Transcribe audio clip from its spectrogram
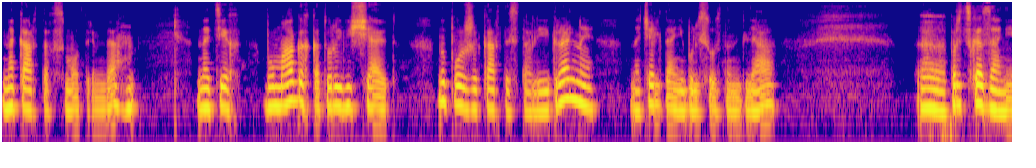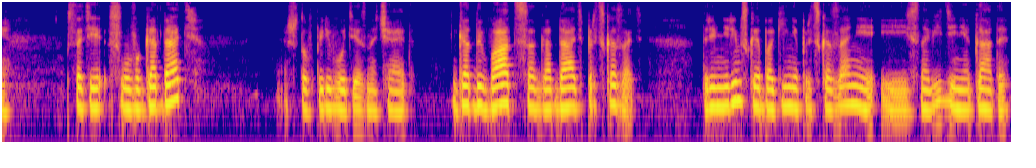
На картах смотрим, да, на тех бумагах, которые вещают. Но позже карты стали игральные. Вначале-то они были созданы для э, предсказания. Кстати, слово «гадать», что в переводе означает гадываться, гадать, предсказать. Древнеримская богиня предсказания и сновидения Гады.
